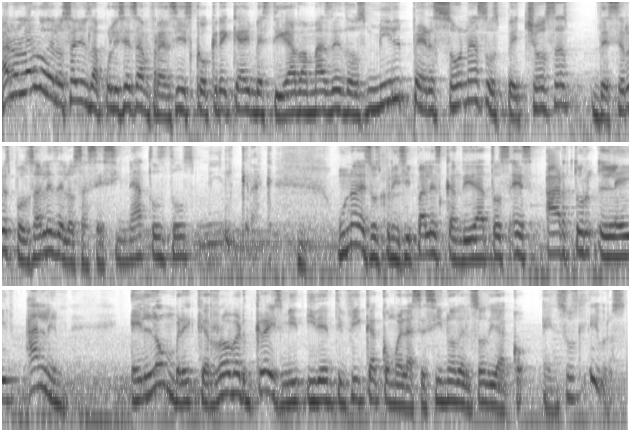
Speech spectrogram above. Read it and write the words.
A lo largo de los años, la policía de San Francisco cree que ha investigado a más de 2.000 personas sospechosas de ser responsables de los asesinatos. 2.000, crack. Uno de sus principales candidatos es Arthur Leigh Allen, el hombre que Robert Graysmith identifica como el asesino del zodiaco en sus libros.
